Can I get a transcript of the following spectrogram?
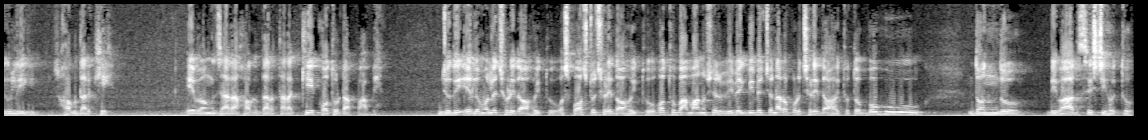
এগুলি হকদার কে? এবং যারা হকদার, তারা কে কতটা পাবে? যদি এলোমলে ছেড়ে দেওয়া হইতো, অস্পষ্ট ছেড়ে দেওয়া হইতো, অথবা মানুষের বিবেক বিবেচনার ওপর ছেড়ে দেওয়া হইতো, তো বহু দ্বন্দ্ব, বিবাদ সৃষ্টি হইতো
